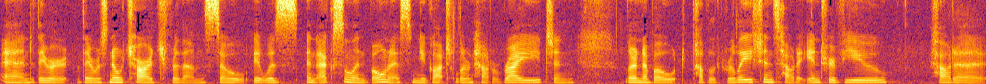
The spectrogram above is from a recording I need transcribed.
and they were there was no charge for them. So it was an excellent bonus, and you got to learn how to write and learn about public relations, how to interview, how to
